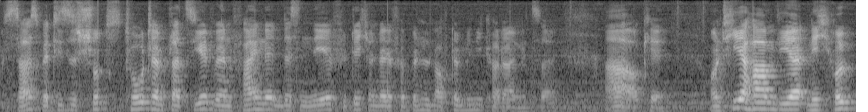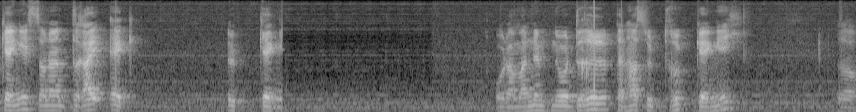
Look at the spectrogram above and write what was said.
Was ist das? Wird dieses Schutztotem platziert, werden Feinde in dessen Nähe für dich und deine Verbündeten auf der Minikarte angezeigt. Ah, okay. Und hier haben wir nicht rückgängig, sondern Dreieck. Oder man nimmt nur Drill, dann hast du drückgängig. So.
